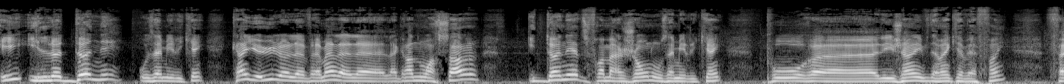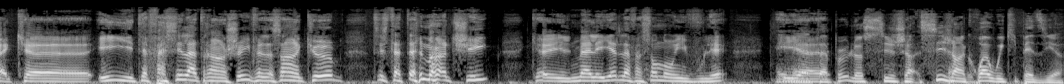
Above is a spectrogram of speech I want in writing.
Et ils le donnaient aux Américains. Quand il y a eu là, le- vraiment la, la- la grande noirceur, ils donnaient du fromage jaune aux Américains pour euh, les gens, évidemment, qui avaient faim. Fait que... euh, et il était facile à trancher. Ils faisaient ça en sais, c'était tellement cheap qu'ils le malayaient de la façon dont ils voulaient. Et mais euh, t'as peu, là, si j'en si j'en crois à Wikipédia,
